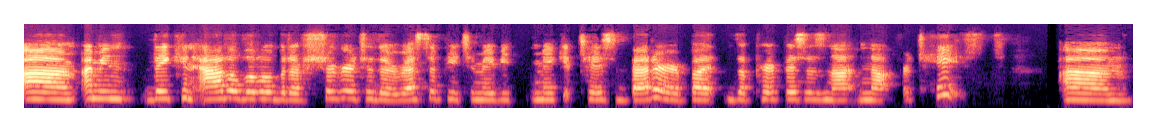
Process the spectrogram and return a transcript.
Um, I mean, they can add a little bit of sugar to the recipe to maybe make it taste better, but the purpose is not not for taste. Um,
